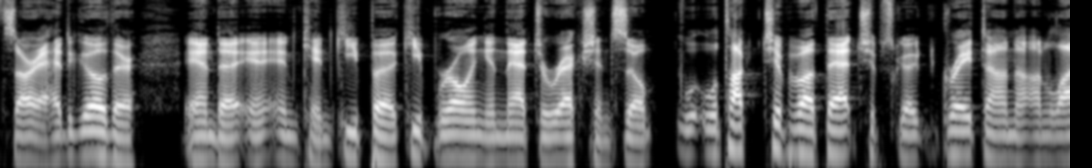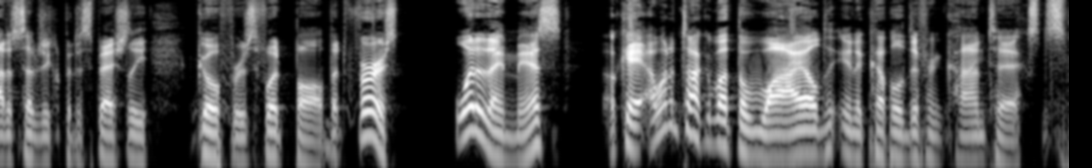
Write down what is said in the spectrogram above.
Sorry I had to go there. And uh, and, and, can keep uh, keep rowing in that direction. So we'll, talk to Chip about that. Chip's great, great on on a lot of subjects but especially Gophers football. But first what did I miss? Okay, I want to talk about the Wild in a couple of different contexts.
